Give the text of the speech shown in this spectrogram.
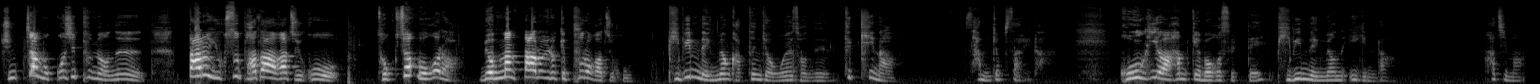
진짜 먹고 싶으면은 따로 육수 받아와가지고 적셔 먹어라. 면만 따로 이렇게 풀어가지고 비빔냉면 같은 경우에서는 특히나 삼겹살이다. 고기와 함께 먹었을 때 비빔냉면은 이긴다. 하지만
